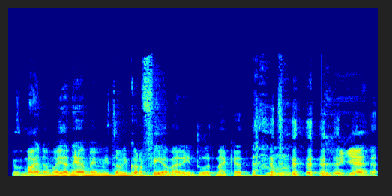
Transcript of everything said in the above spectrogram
Ez majdnem olyan élmény, mint amikor a film elindult neked. Igen.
